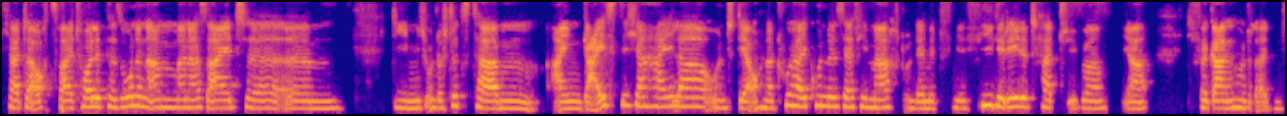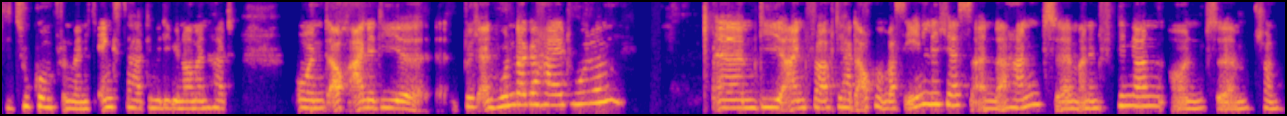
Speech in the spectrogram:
Ich hatte auch zwei tolle Personen an meiner Seite, ähm, die mich unterstützt haben. Ein geistlicher Heiler und der auch Naturheilkunde sehr viel macht und der mit mir viel geredet hat über ja die Vergangenheit oder die Zukunft und wenn ich Ängste hatte, mir die genommen hat. Und auch eine, die durch ein Wunder geheilt wurde ähm, die einfach, die hatte auch was ähnliches an der Hand, ähm, an den Fingern und ähm, schon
